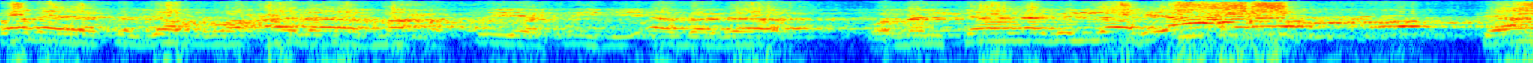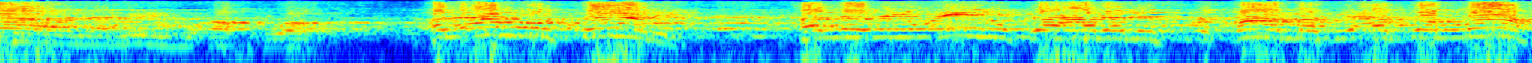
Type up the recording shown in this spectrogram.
فلا يتجرأ على معصيته أبدا. ومن كان بالله أعرف كان منه أقوى. الأمر الثاني الذي يعينك على الاستقامة عبد الله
